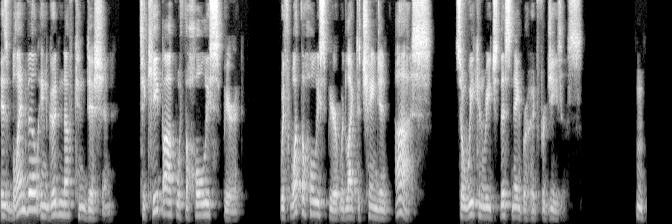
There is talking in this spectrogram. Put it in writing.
Is Blendville in good enough condition to keep up with the Holy Spirit, with what the Holy Spirit would like to change in us so we can reach this neighborhood for Jesus? Hmm.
